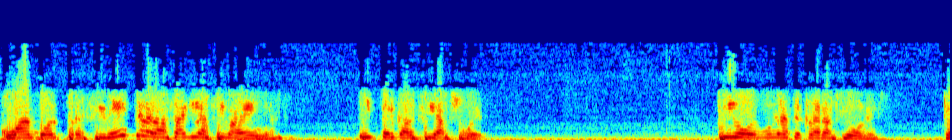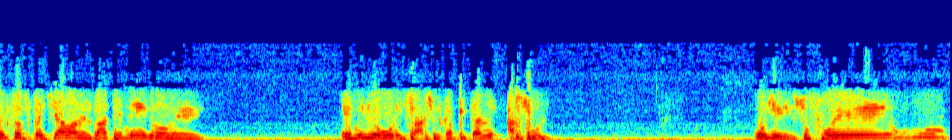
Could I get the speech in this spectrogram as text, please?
cuando el presidente de las Águilas Cibaeñas, Víctor García Suez, dijo en unas declaraciones que él sospechaba del bate negro de Emilio Bonifacio, el capitán azul. Oye, eso fue un,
